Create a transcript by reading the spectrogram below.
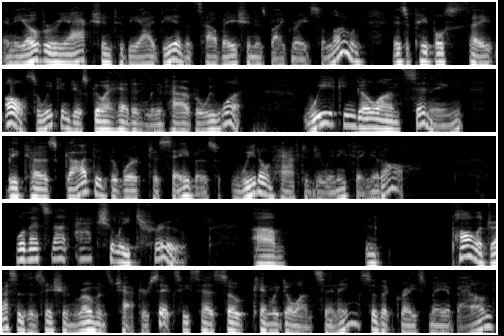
And the overreaction to the idea that salvation is by grace alone is that people say, oh, so we can just go ahead and live however we want. We can go on sinning because God did the work to save us. We don't have to do anything at all. Well, that's not actually true. Um, Paul addresses this issue in Romans chapter 6. He says, So can we go on sinning so that grace may abound?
